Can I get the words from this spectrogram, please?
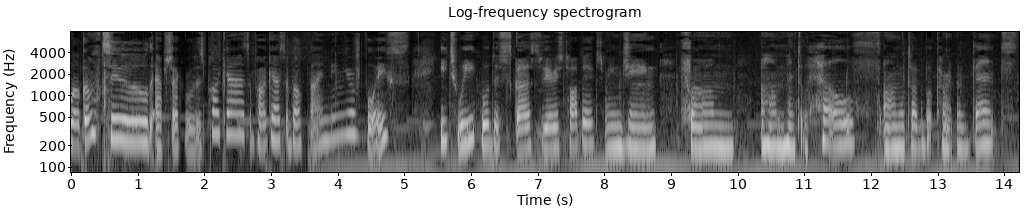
Welcome to the Abstract Roses podcast, a podcast about finding your voice. Each week we'll discuss various topics ranging from um, mental health, um, we'll talk about current events,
